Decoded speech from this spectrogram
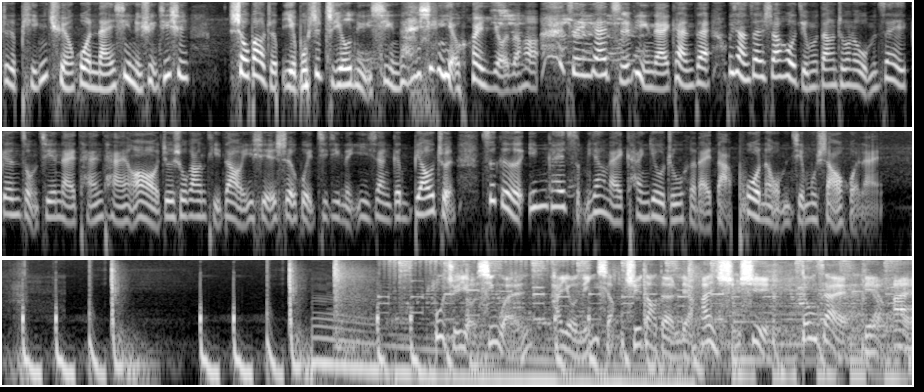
这个平权或男性、女性，其实。受暴者也不是只有女性，男性也会有的哈，所以应该持平来看待。我想在稍后节目当中呢，我们再跟总监来谈谈哦，就是说刚刚提到一些社会激进的印象跟标准，这个应该怎么样来看，又如何来打破呢？我们节目稍后回来。不只有新闻，还有您想知道的两岸时事，都在《两岸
